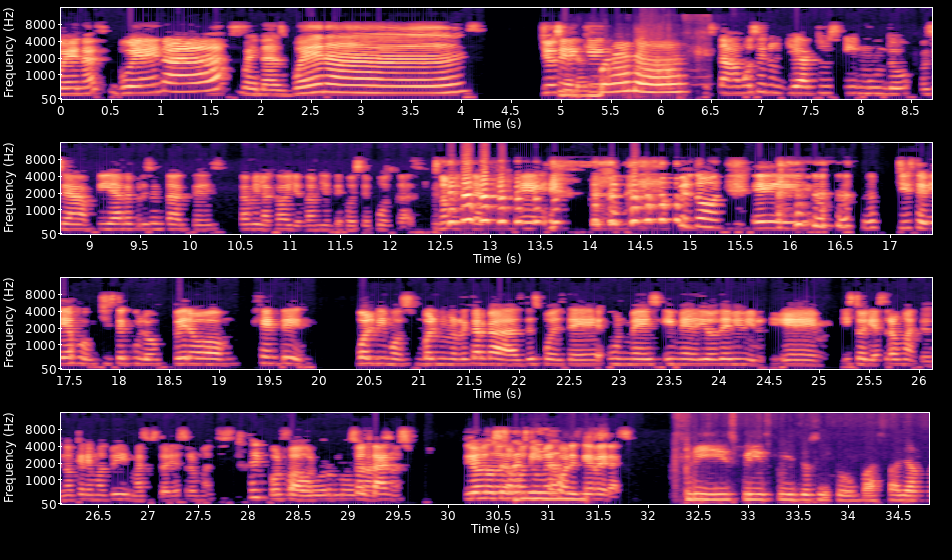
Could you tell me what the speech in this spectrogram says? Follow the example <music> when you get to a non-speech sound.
Buenas, buenas. Buenas, buenas. Yo sé Buenas, que buenas. estábamos en un hiatus inmundo, o sea, vía representantes. Camila Cabello también dejó este podcast. No mentira. <laughs> eh, <laughs> perdón. eh, chiste viejo, chiste culo. Pero, gente, volvimos, volvimos recargadas después de un mes y medio de vivir eh, historias traumantes. No queremos vivir más historias traumantes. Por favor, no más. soltanos. Dios, no no se somos tus mejores guerreras. Please, please, please, Diosito, basta ya.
